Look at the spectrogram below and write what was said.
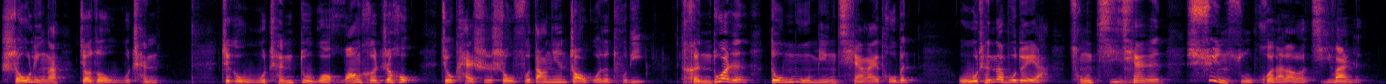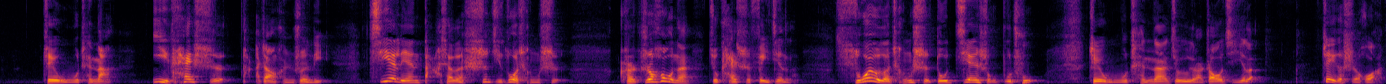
首领呢叫做武臣。这个武臣渡过黄河之后，就开始收复当年赵国的土地，很多人都慕名前来投奔。武臣的部队呀，从几千人迅速扩大到了几万人。这武臣呐，一开始打仗很顺利，接连打下了十几座城市。可之后呢，就开始费劲了，所有的城市都坚守不出。这武臣呢，就有点着急了。这个时候啊，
